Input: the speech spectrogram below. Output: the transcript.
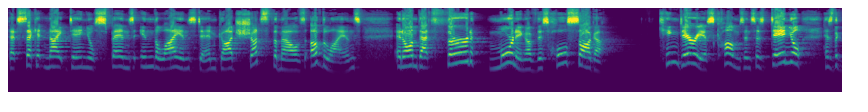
That second night Daniel spends in the lion's den, God shuts the mouths of the lions, and on that third morning of this whole saga, King Darius comes and says, Daniel, has the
